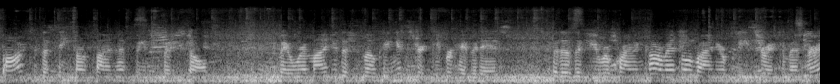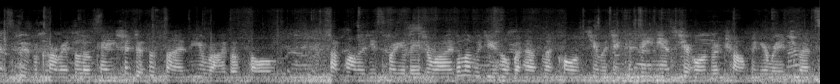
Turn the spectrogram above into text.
The of the seatbelt sign has been switched off. May remind you that smoking is strictly prohibited. For those of you requiring car rental, Ryanair please to recommend. We have a car rental location just outside the arrivals hall. Apologies for your late arrival and we do hope it has not caused you much inconvenience to your onward travelling arrangements.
